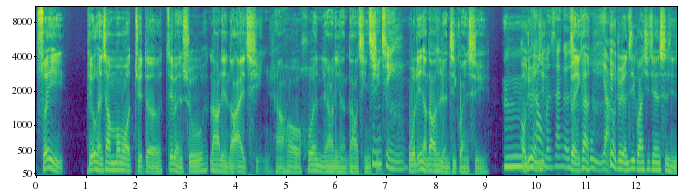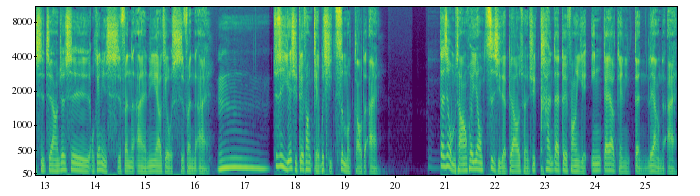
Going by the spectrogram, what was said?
所以，比如可能像默默觉得这本书让他联想到爱情，然后婚礼让他联想到亲情亲，情。我联想到的是人际关系。嗯，哦我觉得人我们三个对，你看不一样因为，我觉得人际关系这件事情是这样，就是我给你十分的爱，你也要给我十分的爱。嗯，就是也许对方给不起这么高的爱，但是我们常常会用自己的标准去看待对方，也应该要给你等量的爱。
